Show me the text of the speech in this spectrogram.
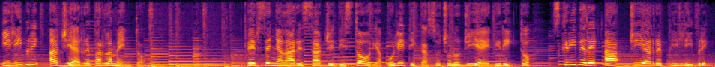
I libri AGR Parlamento. Per segnalare saggi di storia, politica, sociologia e diritto, scrivere a grplibri.it.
